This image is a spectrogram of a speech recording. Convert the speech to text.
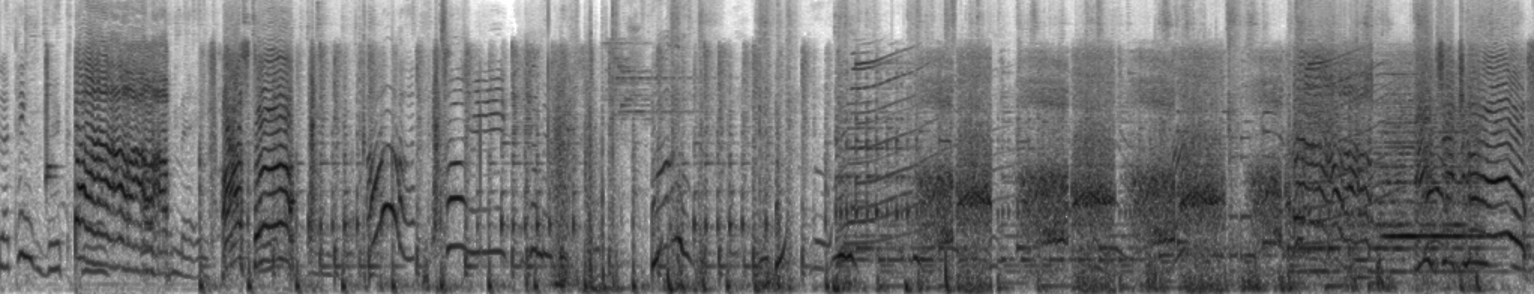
because ah! me. Faster! Ah, sorry. It's a giraffe!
